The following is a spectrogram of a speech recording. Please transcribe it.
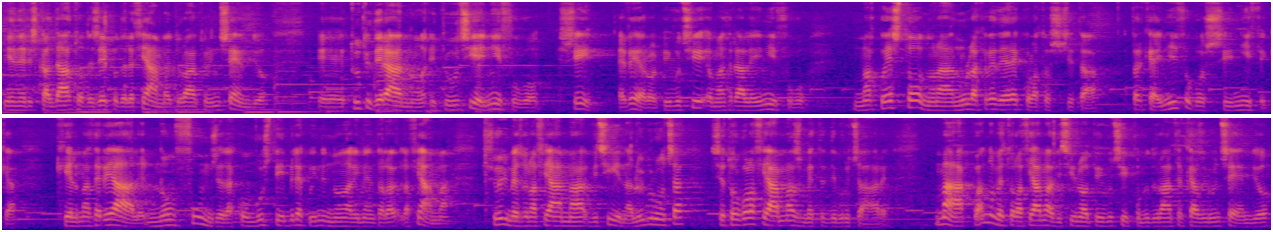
viene, riscaldato ad esempio dalle fiamme durante un incendio. E tutti diranno il PVC è ignifugo. Sì, è vero, il PVC è un materiale ignifugo, ma questo non ha nulla a che vedere con la tossicità, perché ignifugo significa che il materiale non funge da combustibile, quindi non alimenta la, la fiamma. Se io gli metto una fiamma vicina, lui brucia, se tolgo la fiamma smette di bruciare. Ma quando metto la fiamma vicino al PVC, come durante il caso di un incendio,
